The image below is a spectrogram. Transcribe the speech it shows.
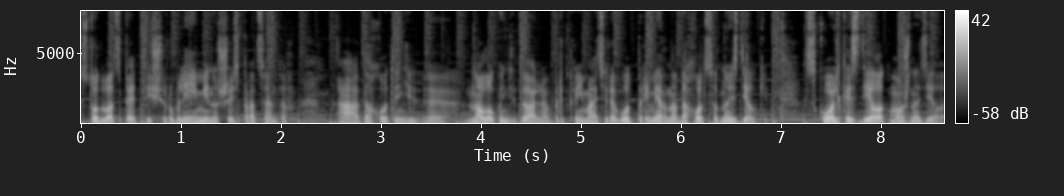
125 тысяч рублей минус 6% а доход, э, налог индивидуального предпринимателя, вот примерно доход с одной сделки. Сколько сделок можно делать?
